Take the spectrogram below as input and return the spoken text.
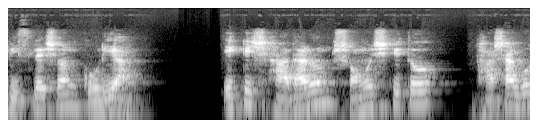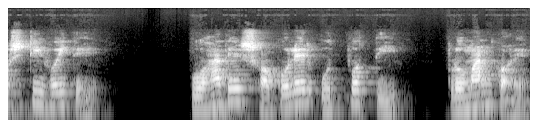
বিশ্লেষণ করিয়া একটি সাধারণ সংস্কৃত ভাষাগোষ্ঠী হইতে উহাদের সকলের উৎপত্তি প্রমাণ করেন।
